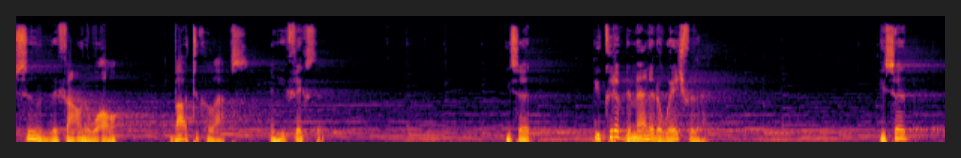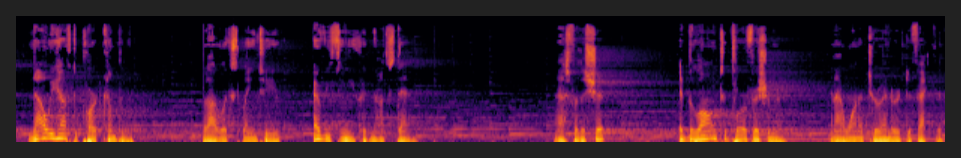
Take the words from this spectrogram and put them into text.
Soon they found a wall about to collapse, and he fixed it. He said, You could have demanded a wage for that. He said, Now we have to part company, but I will explain to you everything you could not stand. As for the ship, it belonged to poor fishermen, and I wanted to render it defective.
